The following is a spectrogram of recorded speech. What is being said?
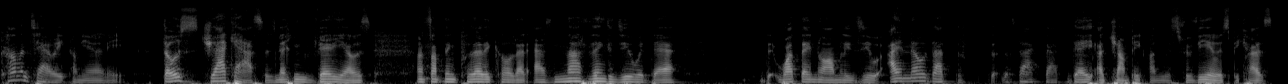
commentary community. Those jackasses making videos on something political that has nothing to do with their th- what they normally do. I know that the, the, the fact that they are jumping on this review is because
